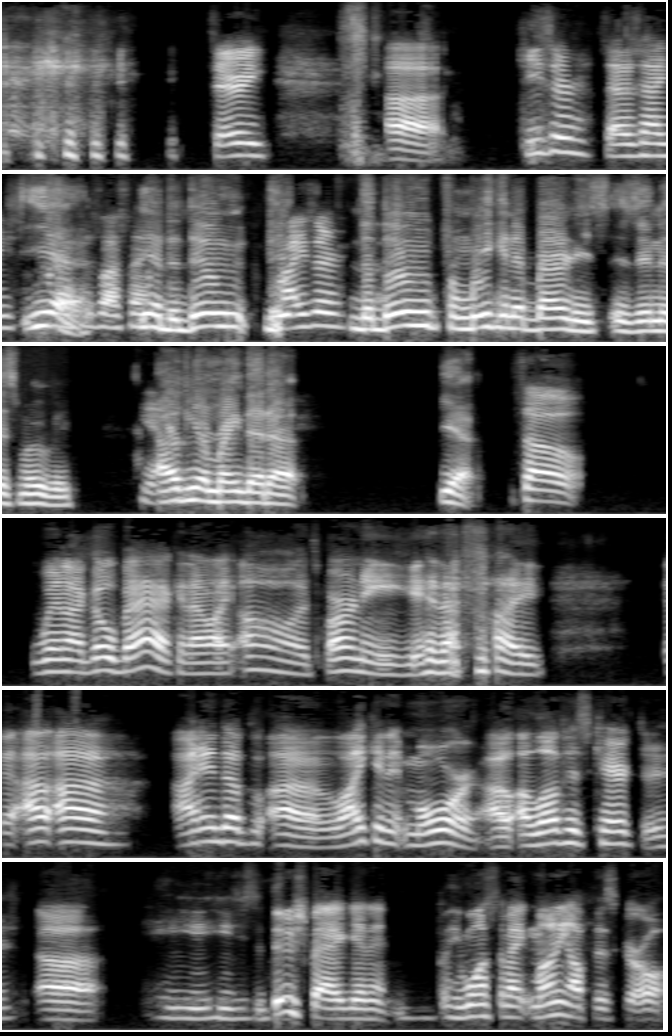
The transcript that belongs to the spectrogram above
Terry uh, Kiser, is that how you Yeah. his last name? Yeah, the dude, the, Kaiser. the dude from Weekend at Bernie's is in this movie. Yeah. I was gonna bring that up. Yeah. So when I go back and I'm like, oh, it's Bernie, and that's like, I I, I end up uh, liking it more. I, I love his character. Uh, he he's a douchebag in it, but he wants to make money off this girl.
